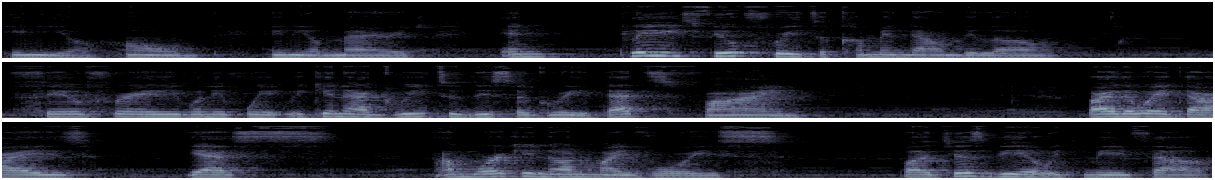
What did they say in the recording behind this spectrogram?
in your home, in your marriage? And please feel free to comment down below. Feel free, even if we, we can agree to disagree, that's fine. By the way, guys, yes, I'm working on my voice, but just bear with me. So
